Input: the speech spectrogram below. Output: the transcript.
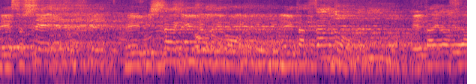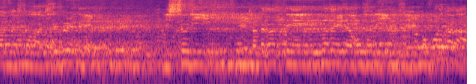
えーそして、えービジター球場でも、えーたくさんの、えータイガースファンの人が来てくれて一緒に、えー戦っていただいたことに、えー心から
